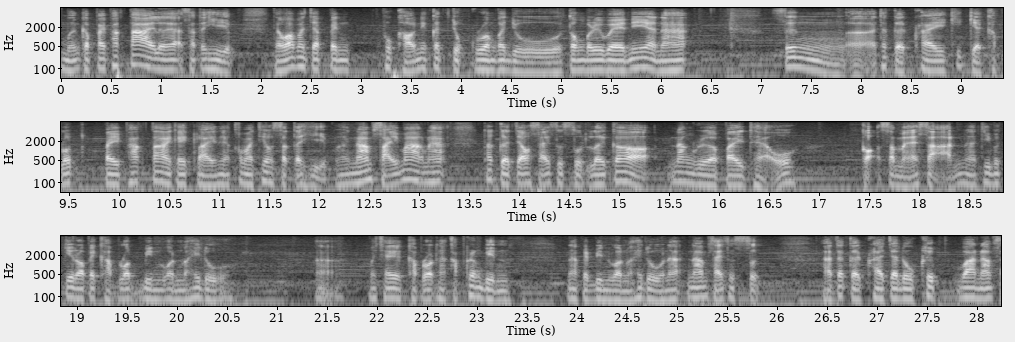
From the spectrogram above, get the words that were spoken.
เหมือนกับไปภาคใต้เลยอะสัตหีบ แต่ว่ามันจะเป็นภูเขาเนี่ยกระจุกรวมกันอยู่ตรงบริเวณเนี้นะฮะซึ่งถ้าเกิดใครขี้เกียจขับรถไปภาคใต้ไกลๆเนี่ยเข้ามาเที่ยวสัตหีบนะน้ำใสมากนะฮะถ้าเกิดจะเอาใสสุดๆเลยก็นั่งเรือไปแถว เกาะแสมสารนะที่เมื่อกี้เราไปขับรถบินวนมาให้ดูอ่าไม่ใช่ขับรถนะขับเครื่องบินนะไปบินวนมาให้ดูนะน้ำใสสุดๆถ้าเกิดใครจะดูคลิปว่าน้ำใส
